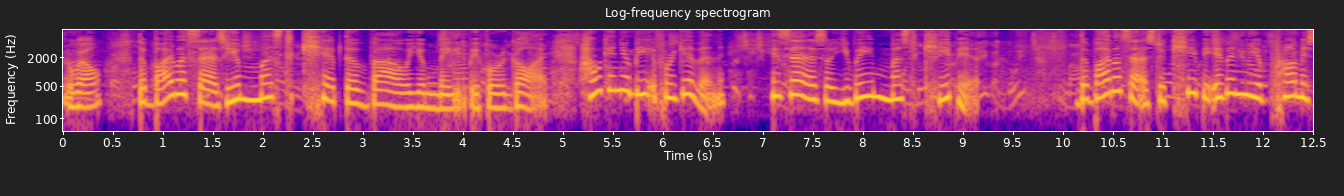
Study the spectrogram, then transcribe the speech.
Well, the Bible says you must keep the vow you made before God. How can you be forgiven? He says we must keep it. The Bible says to keep even your promise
